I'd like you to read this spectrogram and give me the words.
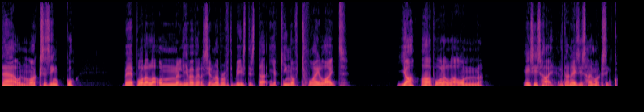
Tämä on maksisinkku. B-puolella on live-versio Number of the Beastistä ja King of Twilight. Ja A-puolella on Ei siis High, eli tämä on Ei siis High maksinkku.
